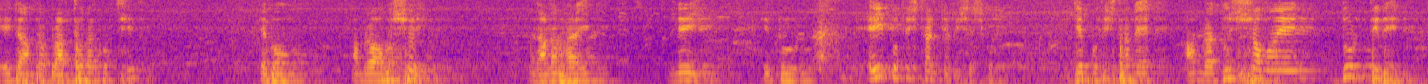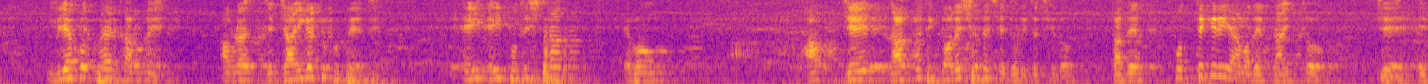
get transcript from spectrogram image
এটা আমরা প্রার্থনা করছি। এবং আমরা অবশ্যই রানা ভাই নেই, কিন্তু এই প্রতিষ্ঠানটি বিশেষ করে, যে প্রতিষ্ঠানে আমরা দুঃসময়ে, দুর্দিনে, লিয়াকত ভাইয়ের কারণে আমরা যে জায়গাটুকু পেয়েছি, এই এই প্রতিষ্ঠান এবং যে রাজনৈতিক দলের সাথে সে জড়িত ছিল, তাদের প্রত্যেকেরই আমাদের দায়িত্ব যে এই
